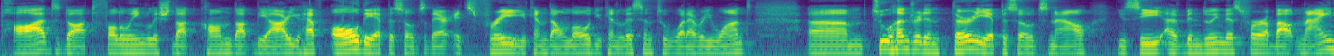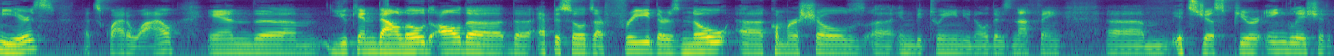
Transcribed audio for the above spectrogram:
pod.followenglish.com.br. You have all the episodes there. It's free. You can download, you can listen to whatever you want. Um, 230 episodes now. You see, I've been doing this for about nine years. That's quite a while, and um, you can download all the the episodes are free. There's no uh, commercials uh, in between. You know, there's nothing. Um, it's just pure English. It,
